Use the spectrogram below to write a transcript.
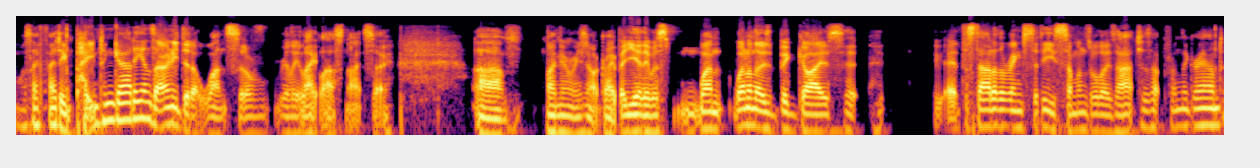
was I fighting painting guardians? I only did it once, sort of really late last night, so um, my memory's not great. But yeah, there was one one of those big guys that, at the start of the ring city he summons all those archers up from the ground.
